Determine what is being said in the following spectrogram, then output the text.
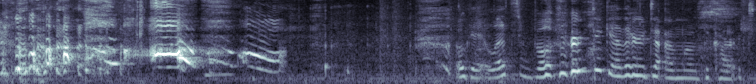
okay, let's both work together to unload the cart.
